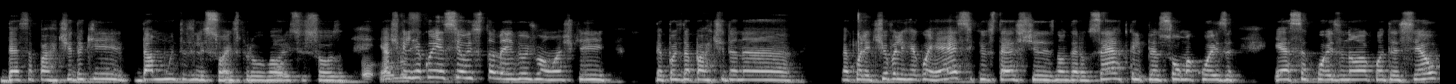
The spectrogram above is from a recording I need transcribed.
dessa partida que dá muitas lições para o Maurício Souza. E acho que ele reconheceu isso também, viu, João? Acho que depois da partida na, na coletiva ele reconhece que os testes não deram certo, que ele pensou uma coisa e essa coisa não aconteceu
